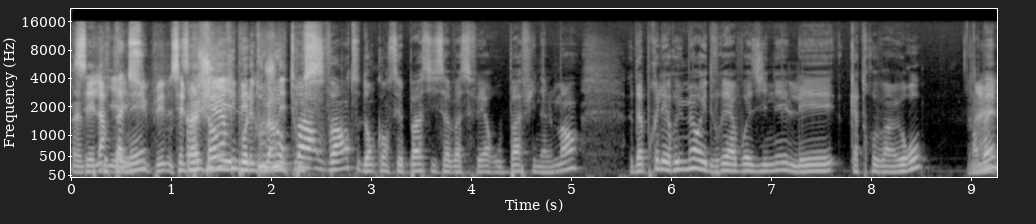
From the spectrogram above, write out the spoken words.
un C'est suprême. C'est le Un plus cher. pour les toujours pas tous. en vente, donc on ne sait pas si ça va se faire ou pas finalement. D'après les rumeurs, il devrait avoisiner les 80 euros quand Ouais. même.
